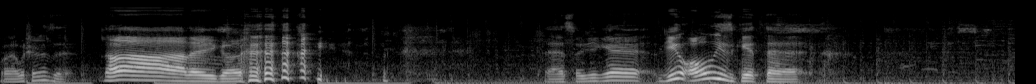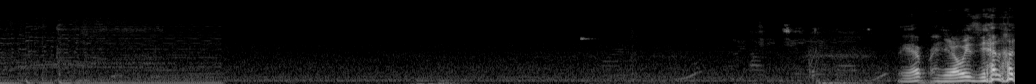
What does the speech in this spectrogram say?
Well, which one is it? Ah, there you go. That's what you get. You always get that. Yep, and you're always yellow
